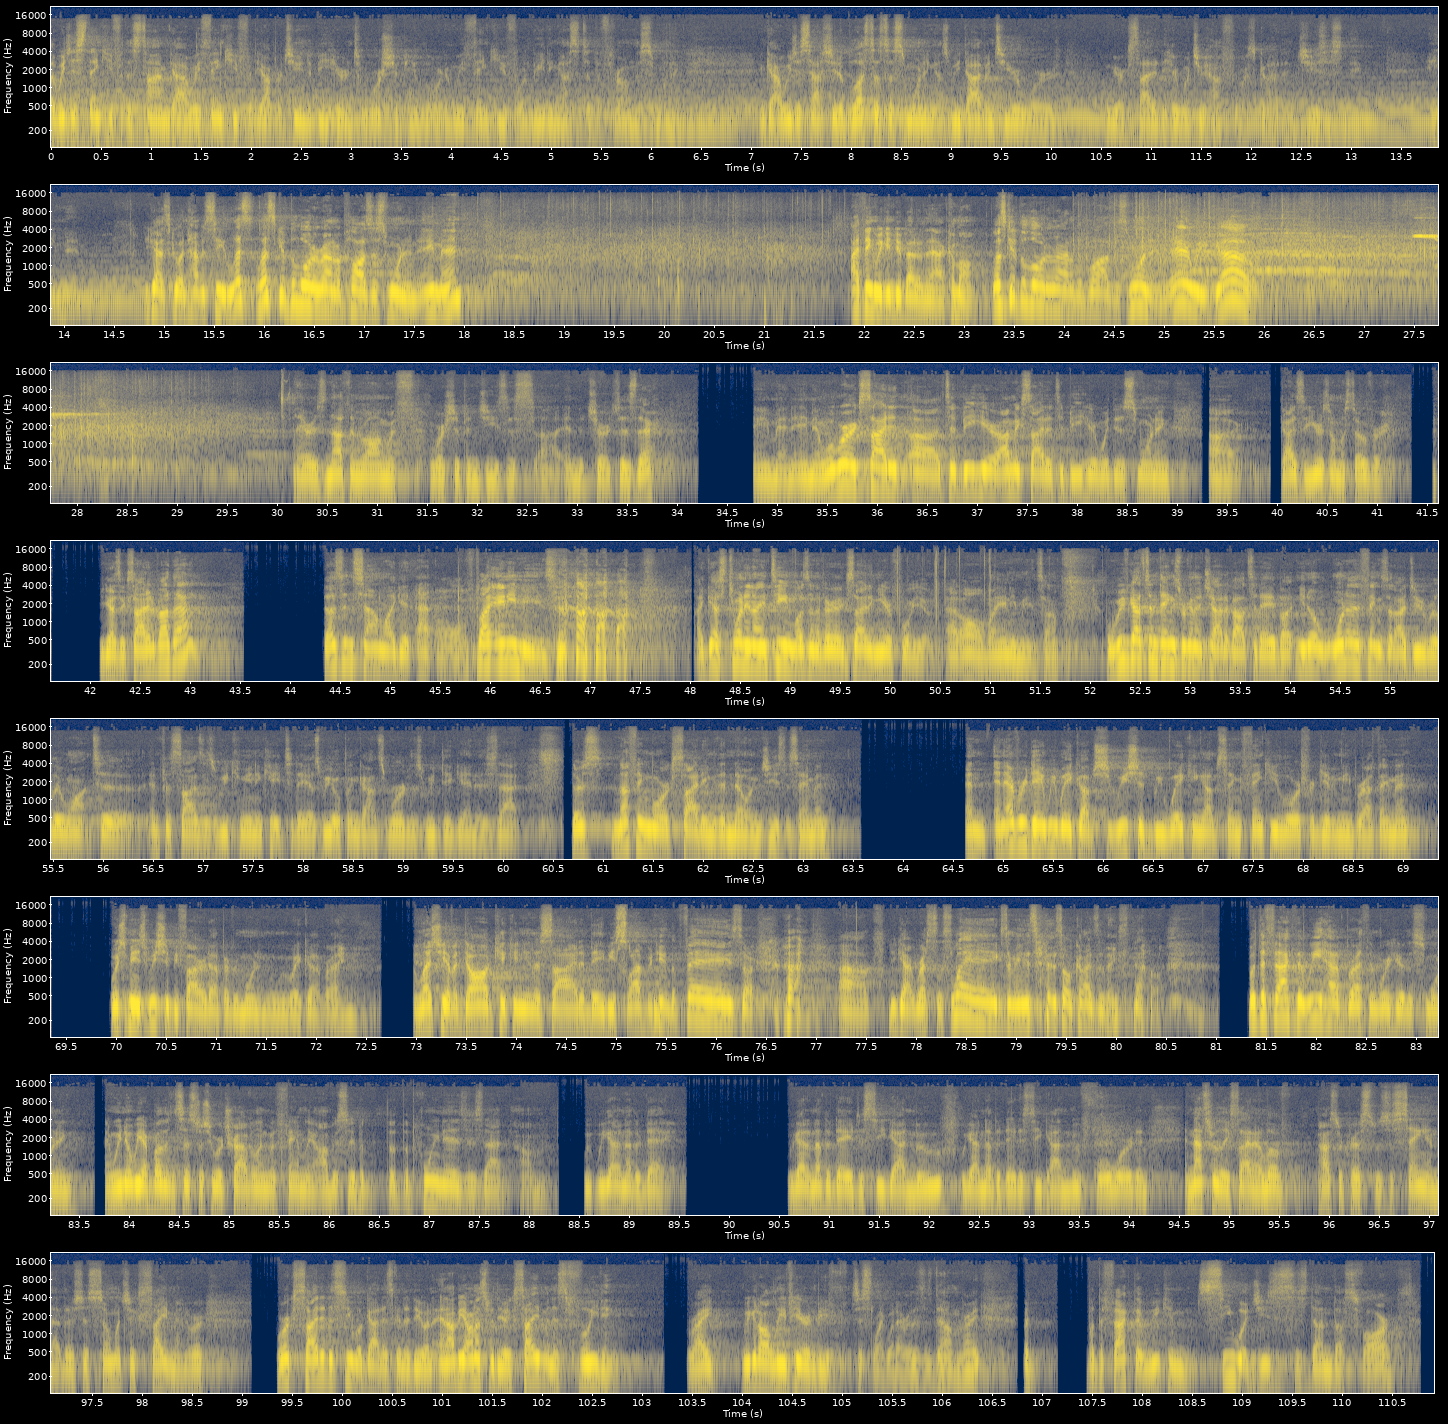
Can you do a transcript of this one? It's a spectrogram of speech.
Father, we just thank you for this time, God. We thank you for the opportunity to be here and to worship you, Lord. And we thank you for leading us to the throne this morning. And God, we just ask you to bless us this morning as we dive into your word. We are excited to hear what you have for us, God. In Jesus' name, amen. You guys go ahead and have a seat. Let's, let's give the Lord a round of applause this morning. Amen. I think we can do better than that. Come on. Let's give the Lord a round of applause this morning. There we go. There is nothing wrong with worshiping Jesus uh, in the church, is there? Amen. Amen. Well, we're excited uh, to be here. I'm excited to be here with you this morning. Uh, guys, the year's almost over. You guys excited about that? Doesn't sound like it at all, by any means. I guess 2019 wasn't a very exciting year for you at all, by any means, huh? Well, we've got some things we're going to chat about today, but you know, one of the things that I do really want to emphasize as we communicate today, as we open God's Word, as we dig in, is that there's nothing more exciting than knowing Jesus. Amen. And, and every day we wake up, we should be waking up saying, Thank you, Lord, for giving me breath. Amen. Which means we should be fired up every morning when we wake up, right? Unless you have a dog kicking you in the side, a baby slapping you in the face, or uh, you got restless legs. I mean, it's, it's all kinds of things. No. But the fact that we have breath and we're here this morning, and we know we have brothers and sisters who are traveling with family, obviously, but the, the point is, is that um, we, we got another day. We got another day to see God move. We got another day to see God move forward. And, and that's really exciting. I love Pastor Chris was just saying that there's just so much excitement. We're, we're excited to see what God is going to do. And, and I'll be honest with you, excitement is fleeting, right? We could all leave here and be just like, whatever, this is dumb, right? But, but the fact that we can see what Jesus has done thus far,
